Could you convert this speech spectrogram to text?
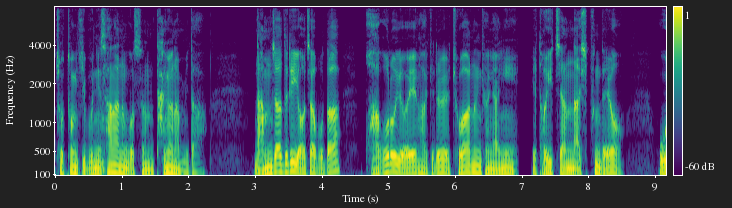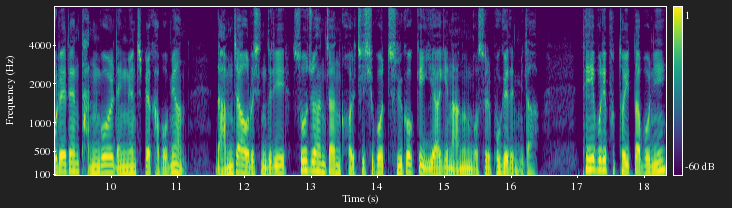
조통 기분이 상하는 것은 당연합니다. 남자들이 여자보다 과거로 여행하기를 좋아하는 경향이 더 있지 않나 싶은데요. 오래된 단골 냉면집에 가보면 남자 어르신들이 소주 한 잔 걸치시고 즐겁게 이야기 나누는 것을 보게 됩니다. 테이블이 붙어 있다 보니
